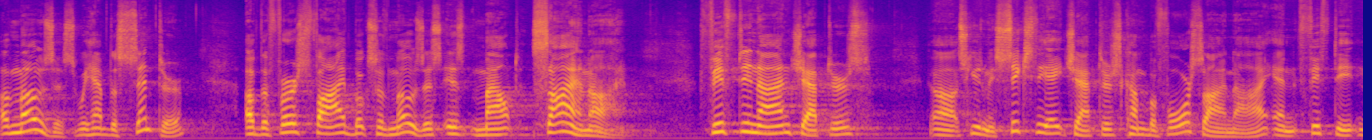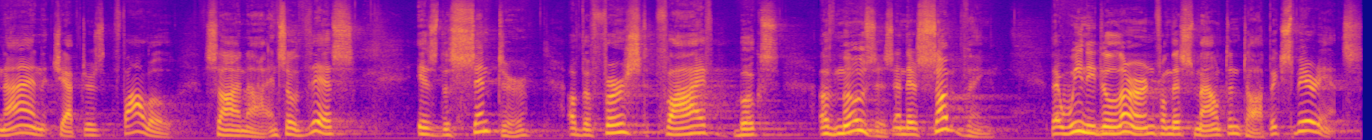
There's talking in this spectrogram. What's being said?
of Moses. We have the center of the first five books of Moses is Mount Sinai. 59 chapters, uh, excuse me, 68 chapters come before Sinai, and 59 chapters follow Sinai. And so this is the center of the first five books of Moses. And there's something that we need to learn from this mountaintop experience.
